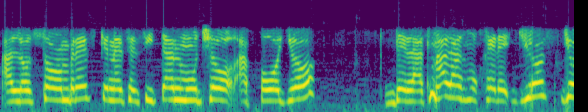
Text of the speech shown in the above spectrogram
a los hombres que necesitan mucho apoyo de las malas mujeres. Yo, yo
